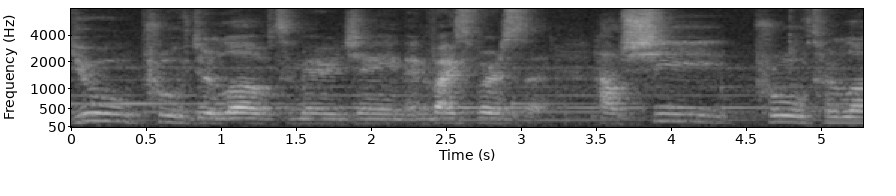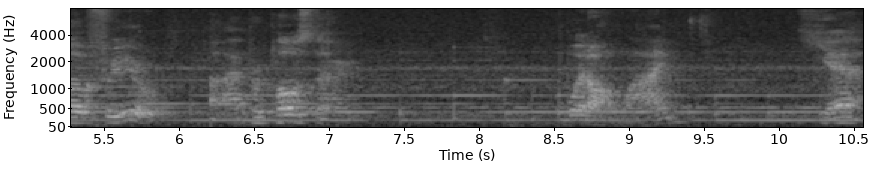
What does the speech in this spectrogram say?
you proved your love to Mary Jane and vice versa. How she proved her love for you. I proposed to her. What, online? Yeah.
